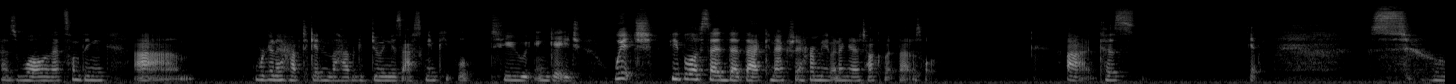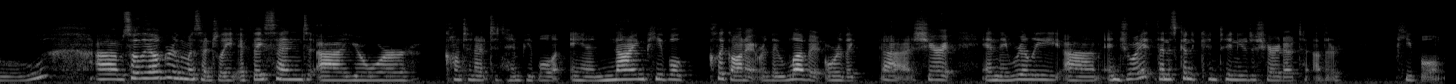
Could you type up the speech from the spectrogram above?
as well. And that's something um, we're going to have to get in the habit of doing is asking people to engage, which people have said that that can actually harm you. And I'm going to talk about that as well. Because, uh, yeah. So um, so the algorithm essentially, if they send uh, your content out to 10 people and nine people click on it or they love it or they uh, share it and they really um, enjoy it, then it's going to continue to share it out to other people.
